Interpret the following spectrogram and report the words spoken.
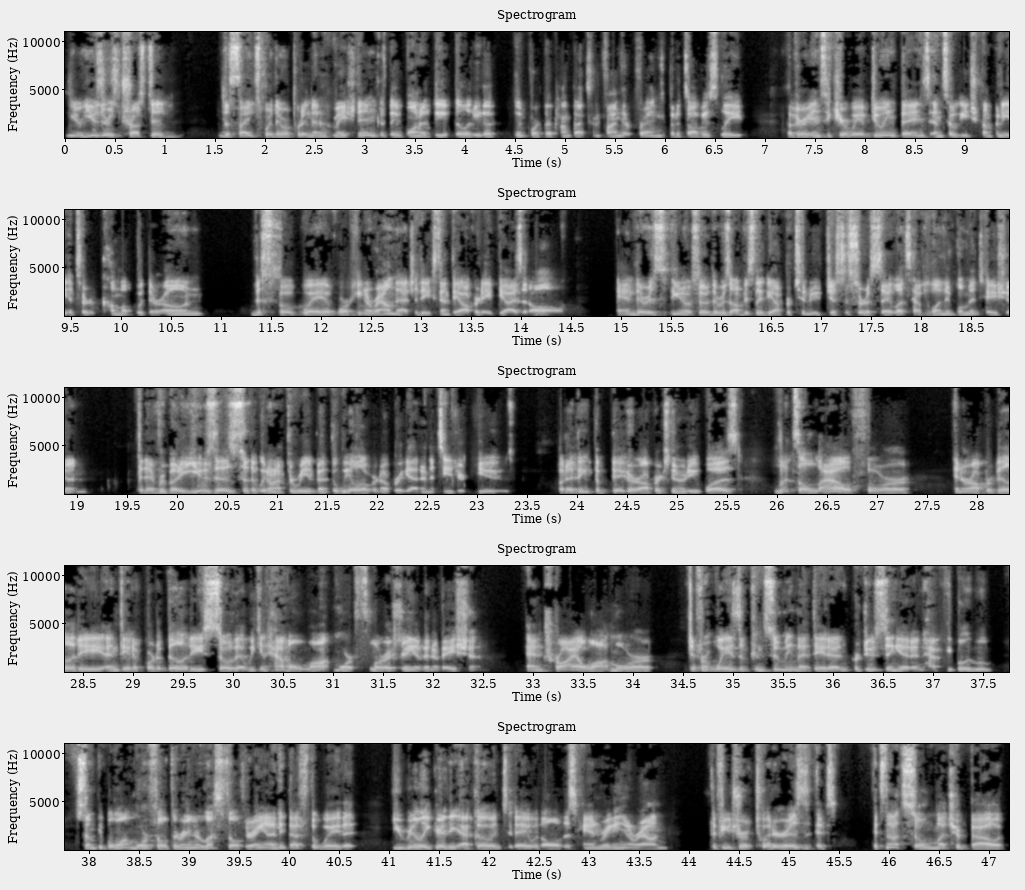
you know, users trusted the sites where they were putting that information in because they wanted the ability to import their contacts and find their friends. But it's obviously a very insecure way of doing things, and so each company had sort of come up with their own bespoke way of working around that to the extent they offered APIs at all. And there was, you know, so there was obviously the opportunity just to sort of say, let's have one implementation that everybody uses so that we don't have to reinvent the wheel over and over again and it's easier to use. But I think the bigger opportunity was let's allow for interoperability and data portability so that we can have a lot more flourishing of innovation and try a lot more different ways of consuming that data and producing it and have people who some people want more filtering or less filtering. And I think that's the way that you really hear the echo in today with all of this hand wringing around the future of Twitter is it's it's not so much about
